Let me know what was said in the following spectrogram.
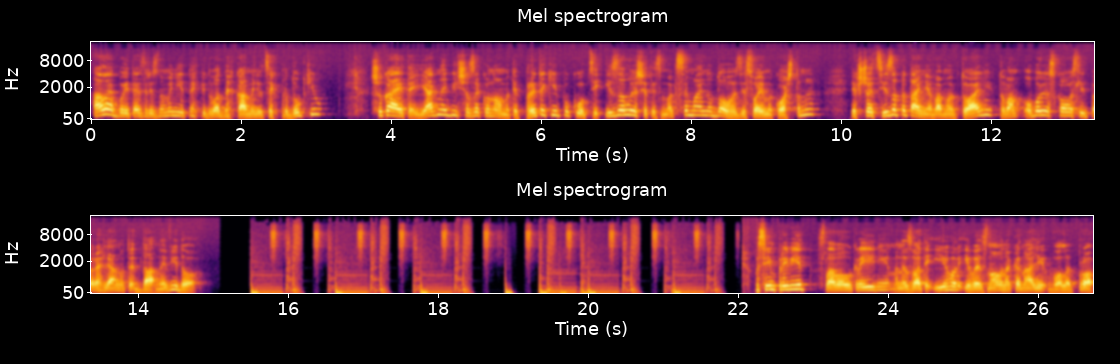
але боїтесь різноманітних підводних каменів цих продуктів? Шукаєте, як найбільше зекономити при такій покупці і залишитись максимально довго зі своїми коштами? Якщо ці запитання вам актуальні, то вам обов'язково слід переглянути дане відео. Усім привіт! Слава Україні! Мене звати Ігор і ви знову на каналі Wallet Pro.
